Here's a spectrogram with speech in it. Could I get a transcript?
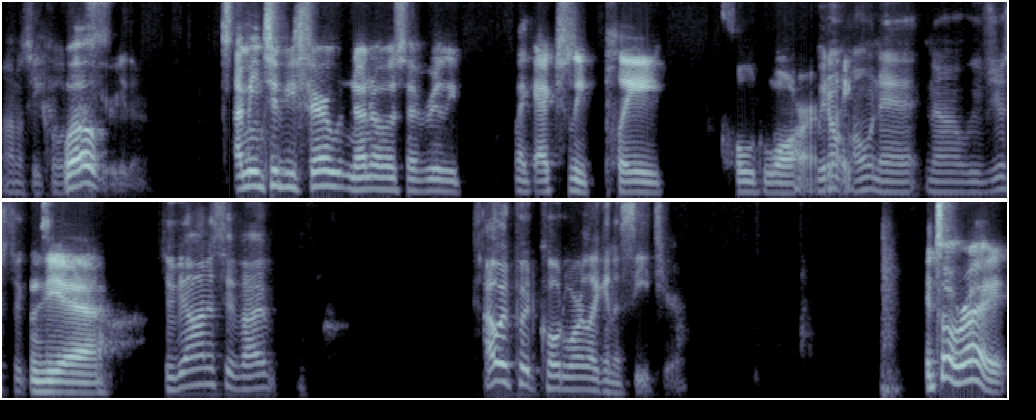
I don't see Cold Well, War here either. I mean, to be fair, none of us have really like actually played Cold War. We don't like- own it. No, we've just. Yeah, To be honest, if I, I would put Cold War like in a C tier. it's all right.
